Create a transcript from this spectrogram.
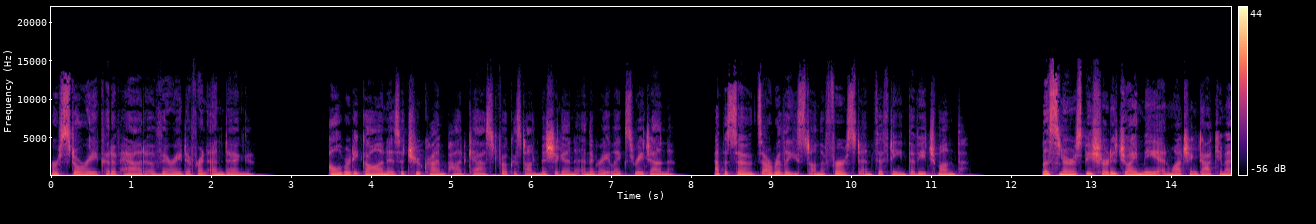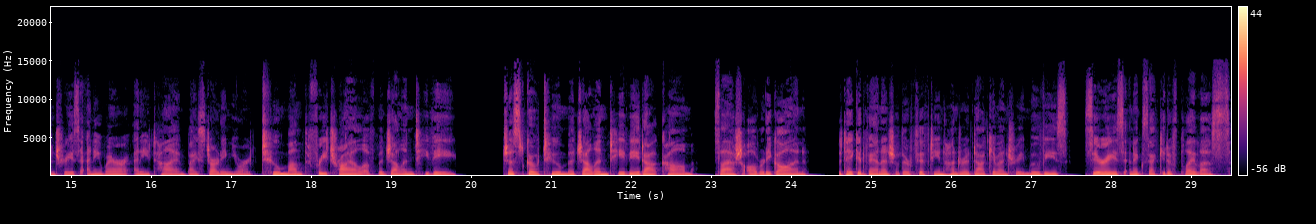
her story could have had a very different ending. Already Gone is a true crime podcast focused on Michigan and the Great Lakes region. Episodes are released on the 1st and 15th of each month. Listeners, be sure to join me in watching documentaries anywhere, anytime by starting your two month free trial of Magellan TV. Just go to magellantv.com slash already gone to take advantage of their 1500 documentary movies, series, and executive playlists.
